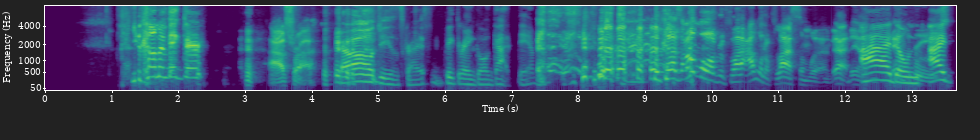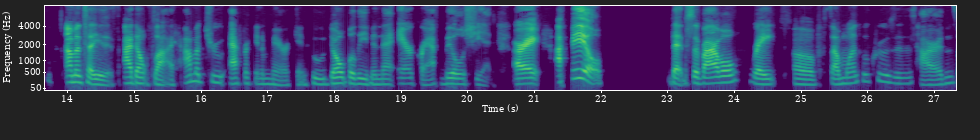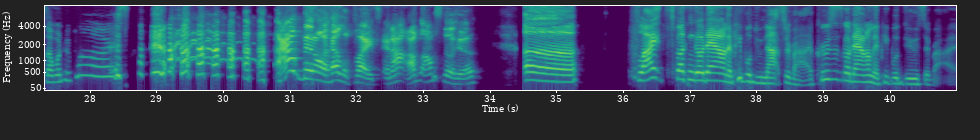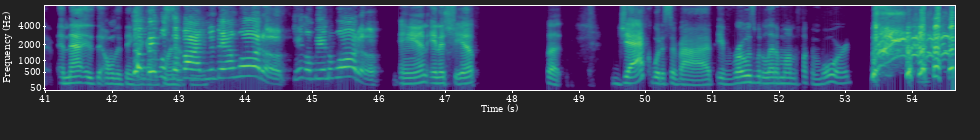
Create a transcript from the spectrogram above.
You coming, Victor? I'll try. oh Jesus Christ, Victor ain't going. God damn it. because I'm more of the fly. I want to fly somewhere. Goddamn. I don't. Cruise. I. I'm gonna tell you this. I don't fly. I'm a true African American who don't believe in that aircraft bullshit. All right. I feel that the survival rate of someone who cruises is higher than someone who flies. I've been on hella flights and I, I'm I'm still here. Uh flights fucking go down and people do not survive. Cruises go down and people do survive. And that is the only thing. Because people survive in the damn water. They're gonna be in the water. And in a ship. But Jack would have survived if Rose would have let him on the fucking ward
